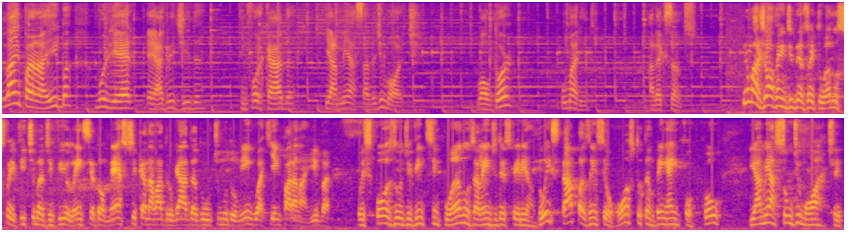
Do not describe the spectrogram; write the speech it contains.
Lá em Paranaíba, mulher é agredida, enforcada e ameaçada de morte. O autor? O marido. Alex Santos. E uma jovem de 18 anos foi vítima de violência doméstica na madrugada do último domingo aqui em Paranaíba. O esposo de 25 anos, além de desferir dois tapas em seu rosto, também a enforcou e a ameaçou de morte.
